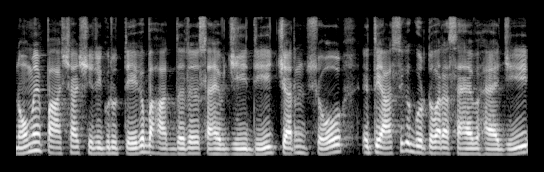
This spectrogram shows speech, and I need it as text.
ਨੌਵੇਂ ਪਾਤਸ਼ਾਹ ਸ਼੍ਰੀ ਗੁਰੂ ਤੇਗ ਬਹਾਦਰ ਸਾਹਿਬ ਜੀ ਦੀ ਚਰਨ ਛੋਹ ਇਤਿਹਾਸਿਕ ਗੁਰਦੁਆਰਾ ਸਾਹਿਬ ਹੈ ਜੀ।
